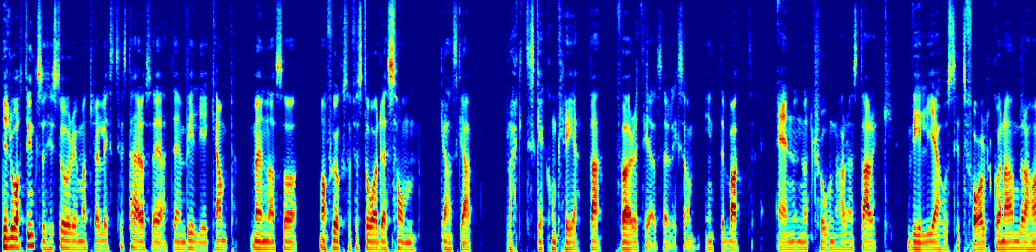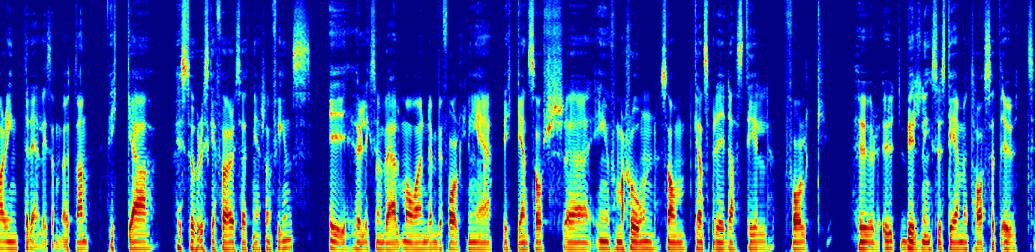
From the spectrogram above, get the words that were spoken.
Det låter inte så historiematerialistiskt det här att säga att det är en viljekamp, men alltså man får ju också förstå det som ganska praktiska, konkreta företeelser liksom. Inte bara att en nation har en stark vilja hos sitt folk och en andra har inte det liksom, utan vilka historiska förutsättningar som finns i hur liksom välmående en befolkning är, vilken sorts eh, information som kan spridas till folk, hur utbildningssystemet har sett ut,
